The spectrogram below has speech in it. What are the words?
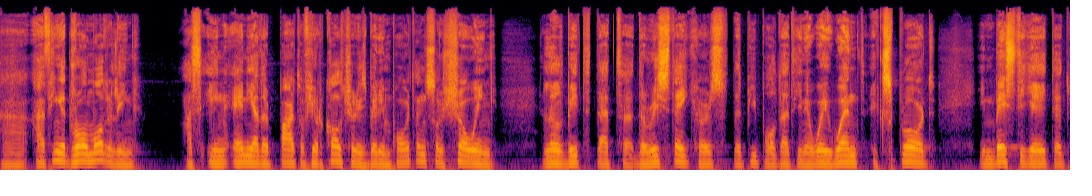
Uh, I think that role modeling, as in any other part of your culture, is very important. So showing a little bit that uh, the risk takers, the people that in a way went, explored, investigated,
